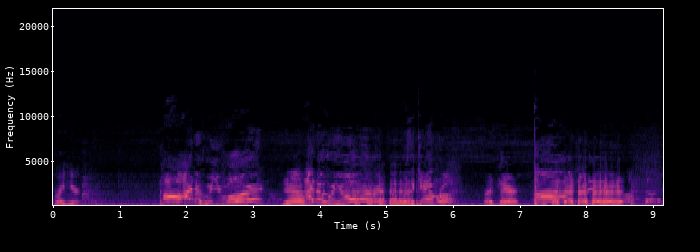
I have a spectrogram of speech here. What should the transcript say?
Right here. Oh, I know who you are. Yeah? I know who you are. Where's the camera? right there. Oh.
